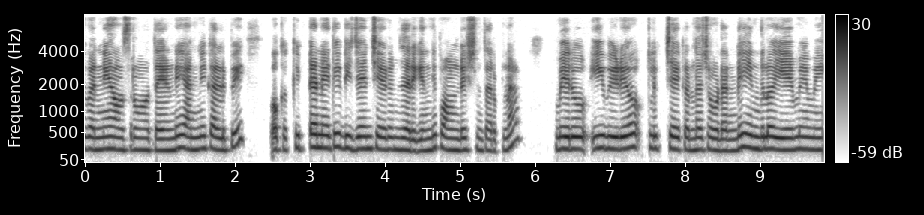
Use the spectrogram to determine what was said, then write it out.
ఇవన్నీ అవసరం అవుతాయండి. అన్నీ కలిపి ఒక కిట్ అనేది డిజైన్ చేయడం జరిగింది ఫౌండేషన్ తరపున. మీరు ఈ వీడియో క్లిక్ చేయకుండా చూడండి. ఇందులో ఏమేమి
